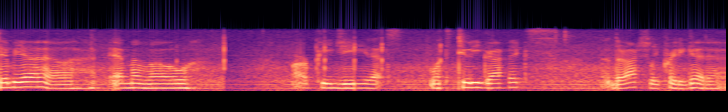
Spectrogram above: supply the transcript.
Tibia, uh, MMO RPG that's with 2D graphics. They're actually pretty good, uh,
